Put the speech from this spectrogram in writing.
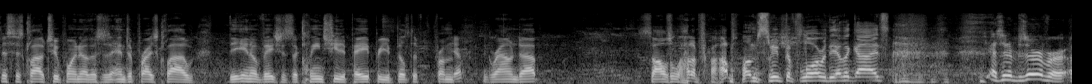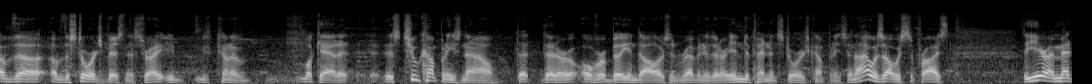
This is Cloud 2.0, this is Enterprise Cloud. The innovation is a clean sheet of paper, you built it from yep. the ground up. Solves a lot of problems, sweep the floor with the other guys. As an observer of the, of the storage business, right, you, you kind of look at it, there's two companies now that, that are over a billion dollars in revenue that are independent storage companies. And I was always surprised. The year I met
